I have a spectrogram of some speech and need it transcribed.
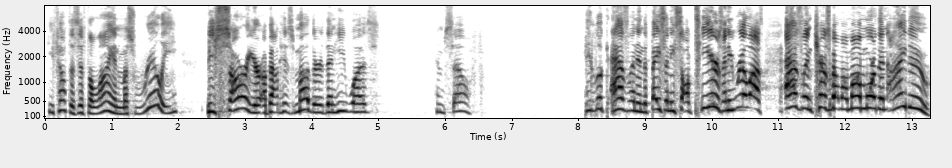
he felt as if the lion must really be sorrier about his mother than he was himself. He looked Aslan in the face and he saw tears and he realized Aslan cares about my mom more than I do.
